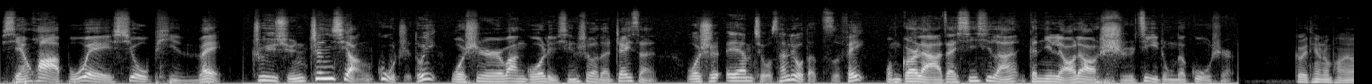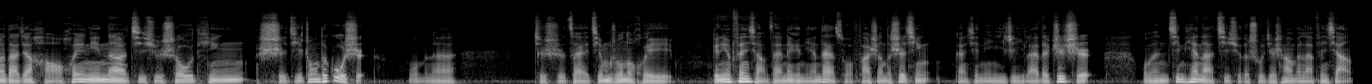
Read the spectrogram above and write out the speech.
闲话不为秀品味，追寻真相故纸堆。我是万国旅行社的 Jason，我是 AM 九三六的子飞。我们哥俩在新西兰跟您聊聊《史记》中的故事。各位听众朋友，大家好，欢迎您呢继续收听《史记》中的故事。我们呢就是在节目中呢会跟您分享在那个年代所发生的事情。感谢您一直以来的支持。我们今天呢继续的书接上文来分享。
